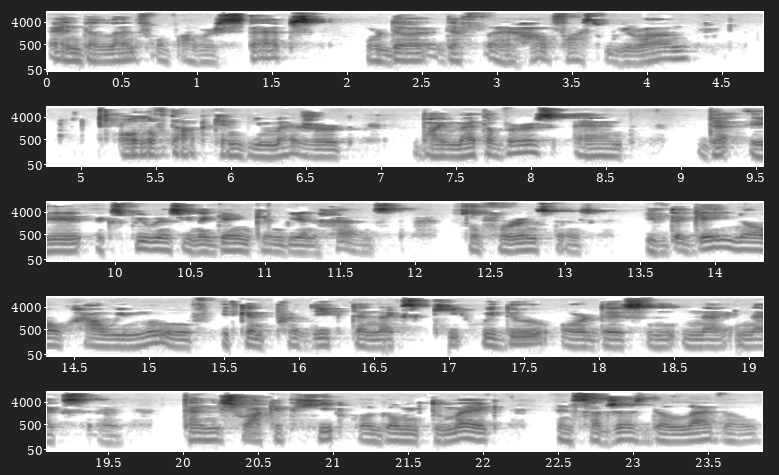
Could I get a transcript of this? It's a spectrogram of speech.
and the length of our steps or the, the uh, how fast we run. All of that can be measured by metaverse and the experience in a game can be enhanced. So for instance, if the game know how we move, it can predict the next kick we do or this ne next uh, tennis racket hit we're going to make and suggest the level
